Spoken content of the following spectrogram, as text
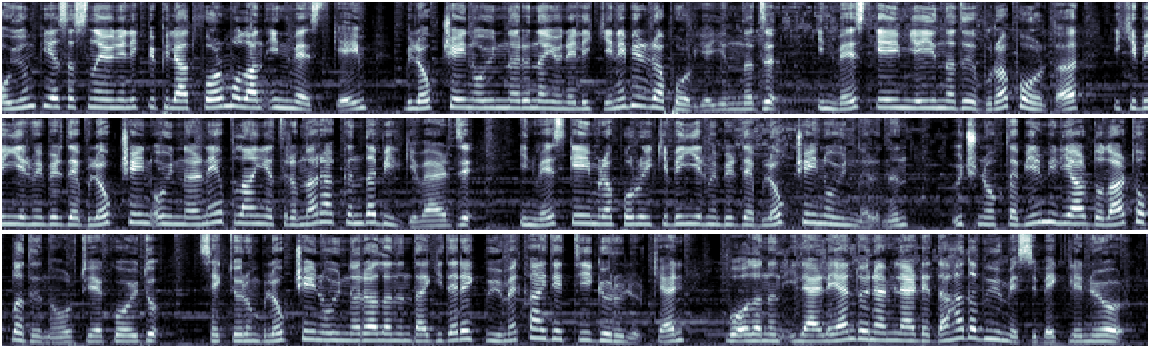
Oyun piyasasına yönelik bir platform olan Invest Game, blockchain oyunlarına yönelik yeni bir rapor yayınladı. Invest Game yayınladığı bu raporda 2021'de blockchain oyunlarına yapılan yatırımlar hakkında bilgi verdi. Invest Game raporu 2021'de blockchain oyunlarının 3.1 milyar dolar topladığını ortaya koydu. Sektörün blockchain oyunları alanında giderek büyüme kaydettiği görülürken bu alanın ilerleyen dönemlerde daha da büyümesi bekleniyor.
